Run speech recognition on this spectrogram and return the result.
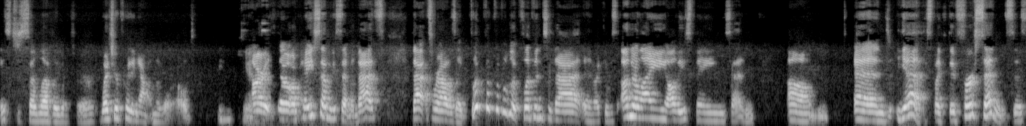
it's just so lovely what you're what you're putting out in the world. All right, so on page seventy seven, that's that's where I was like flip, flip, flip, flip, flip into that, and like it was underlining all these things, and um, and yes, like the first sentence is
